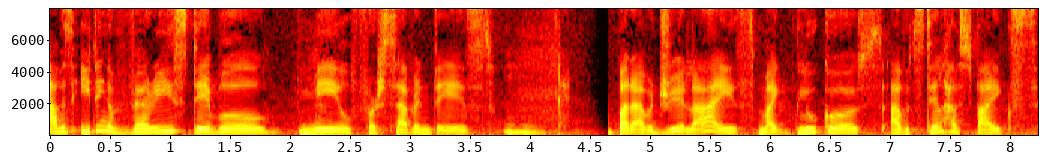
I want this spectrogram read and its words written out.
I was eating a very stable meal for seven days. But I would realize my glucose, I would still have spikes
